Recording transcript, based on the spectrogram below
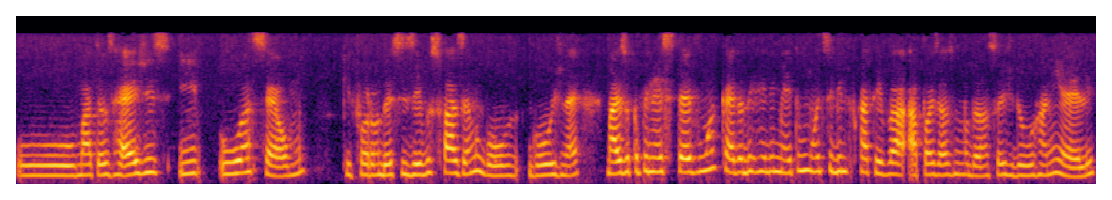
o Matheus Regis e o Anselmo, que foram decisivos fazendo gols, gols, né? Mas o Campinense teve uma queda de rendimento muito significativa após as mudanças do Ranielli.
